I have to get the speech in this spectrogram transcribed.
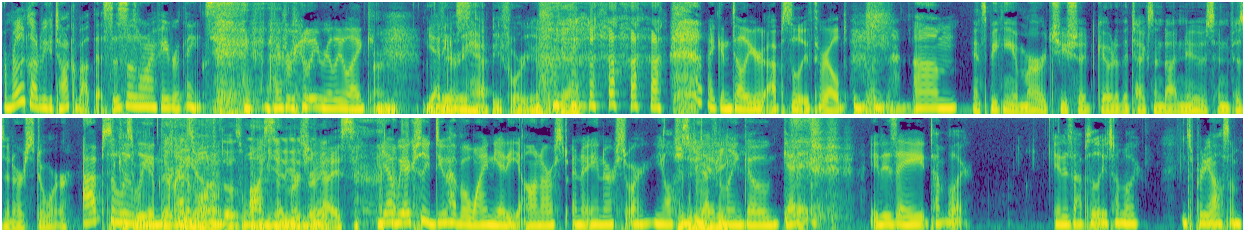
I'm really glad we could talk about this. This is one of my favorite things. I really, really like I'm Yetis. Very happy for you. yeah. I can tell you're absolutely thrilled. Um, and speaking of merch, you should go to the Texan.news and visit our store. Absolutely Because we have incredible. one of those wine awesome Yetis, right? yeah, we actually do have a wine Yeti on our st- in our store. Y'all should Is it a Yeti? definitely go get it. It is a tumbler. It is absolutely a tumbler. It's pretty awesome.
